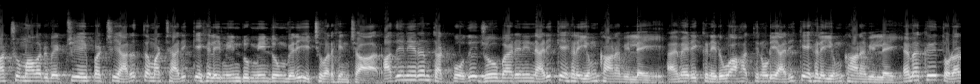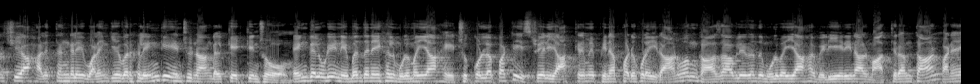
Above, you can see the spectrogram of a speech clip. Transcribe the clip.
மற்றும் அவர் வெற்றியை பற்றி அறுத்தமற்ற அறிக்கைகளை மீண்டும் மீண்டும் வெளியிட்டு வருகின்றார். அதே நேரம் தற்போது ஜோ பைடனின் அறிக்கைகளையும் காணவில்லை. அமெரிக்க நிர்வாகத்தினுடைய அறிக்கைகளையும் காணவில்லை. எமக்கு தொடர்ச்சியாக அழுத்தங்களை வழங்கியவர்கள் எங்கே என்று நாங்கள் கேட்கின்றோம். எங்களுடைய நிபந்தனைகள் முழுமையாக ஏற்றுக்கொள்ளப்பட்டு இஸ்ரேல் ஆக்கிரமிப்பு பிணப்படுகொலை இராணுவம் காசாவிலிருந்து முழுமையாக வெளியேறினால் மாத்திரம்தான் பணைய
